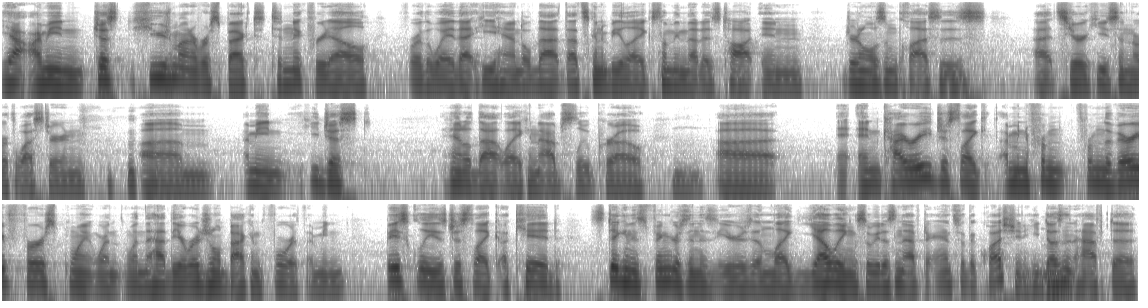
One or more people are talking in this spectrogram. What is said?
yeah, I mean, just huge amount of respect to Nick Friedel for the way that he handled that. That's going to be like something that is taught in journalism classes at Syracuse and Northwestern. um, I mean, he just handled that like an absolute pro. Mm-hmm. Uh, a- and Kyrie just like, I mean, from from the very first point when when they had the original back and forth, I mean, basically is just like a kid sticking his fingers in his ears and like yelling so he doesn't have to answer the question. He doesn't mm-hmm. have to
